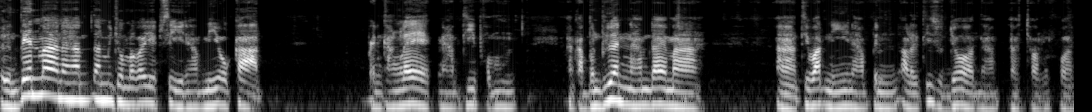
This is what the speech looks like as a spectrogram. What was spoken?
ตื่นเต้นมากนะครับท่านผู้ชมแล้วก็เอฟซีนะครับ มีโอกาส เป็นครั้งแรกนะครับ ที่ผมกับเพื่อนๆนะครับได้มา อ่าที่วัดนี้นะครับ เป็นอะไรที่สุดยอดนะครับจอดรถก่อน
